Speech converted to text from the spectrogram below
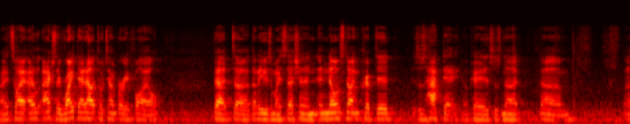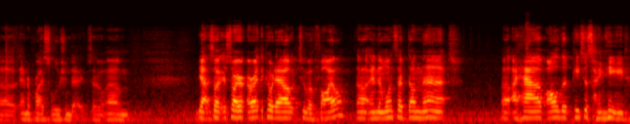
All right, so I, I actually write that out to a temporary file that uh, that I use in my session. And, and no, it's not encrypted. This is hack day. Okay, this is not um, uh, enterprise solution day. So um, yeah, so, so I, I write the code out to a file, uh, and then once I've done that, uh, I have all the pieces I need.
